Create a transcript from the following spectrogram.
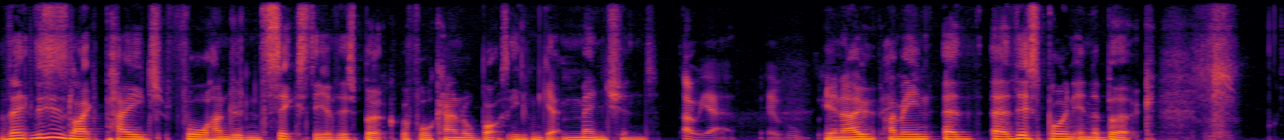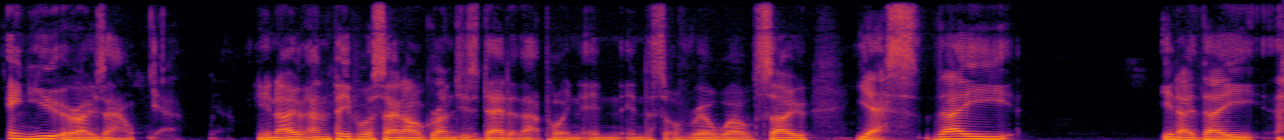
they, this is like page four hundred and sixty of this book before Candlebox even get mentioned. oh yeah. It, You know, I mean, at, at this point in the book, In Utero's out. yeah yeah You know, and people were saying, "Oh, grunge is dead" at that point in in the sort of real world. So yes, they, you know, they,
